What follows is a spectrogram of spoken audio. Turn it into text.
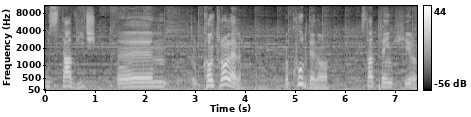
ustawić em, kontroler? No kurde no. Start playing here.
